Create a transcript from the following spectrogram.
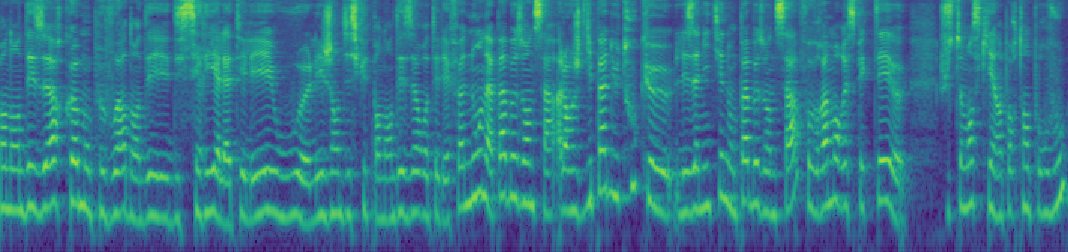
pendant des heures comme on peut voir dans des, séries à la télé où euh, les gens discutent pendant des heures au téléphone. Nous, on n'a pas besoin de ça. Alors je dis pas du tout que les amitiés n'ont pas besoin de ça, faut vraiment respecter euh, justement ce qui est important pour vous.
